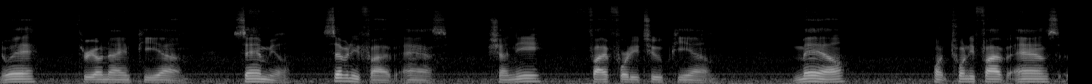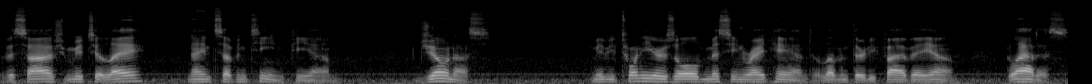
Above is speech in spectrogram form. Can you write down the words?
nuit, 3:09 p.m. Samuel, 75 ounce, Shani, 5:42 p.m. Male, 0.25 ans, visage mutilé, 9:17 p.m. Jonas, maybe 20 years old, missing right hand, 11:35 a.m. Gladys,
